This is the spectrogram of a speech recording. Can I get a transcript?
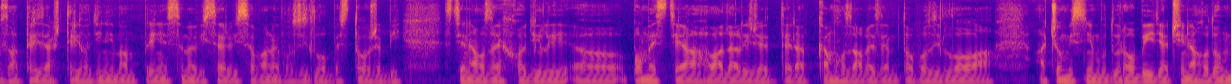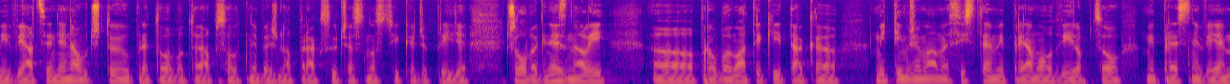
za 3 za 4 hodiny vám prineseme vyservisované vozidlo bez toho, že by ste naozaj chodili e, po meste a hľadali, že teda kam ho zavezem to vozidlo a, a čo mi s ním budú robiť a či náhodou mi viacej nenaučtujú, preto, lebo to je absolútne bežná prax v súčasnosti, keďže príde človek neznalý problematiky, tak my tým, že máme systémy priamo od výrobcov, my presne vieme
